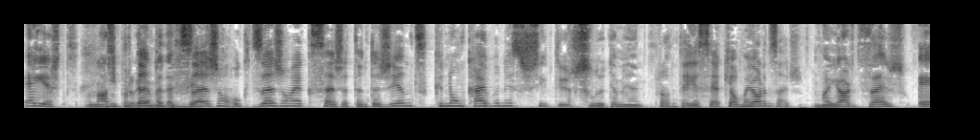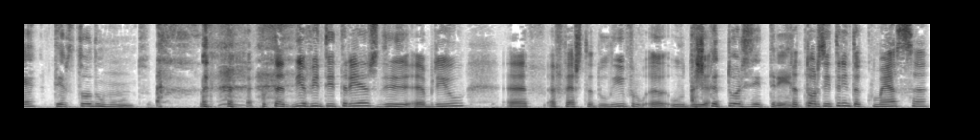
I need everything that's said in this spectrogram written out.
É este o nosso E, programa portanto, da o que, FES. desejam, o que desejam é que seja tanta gente que não caiba nesses sítios. Absolutamente. Pronto, é esse é que é o maior desejo. O maior desejo é ter todo o mundo. Portanto, dia 23 de abril, a, a festa do livro, eh, o Às dia 14h30. 14h30 começa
